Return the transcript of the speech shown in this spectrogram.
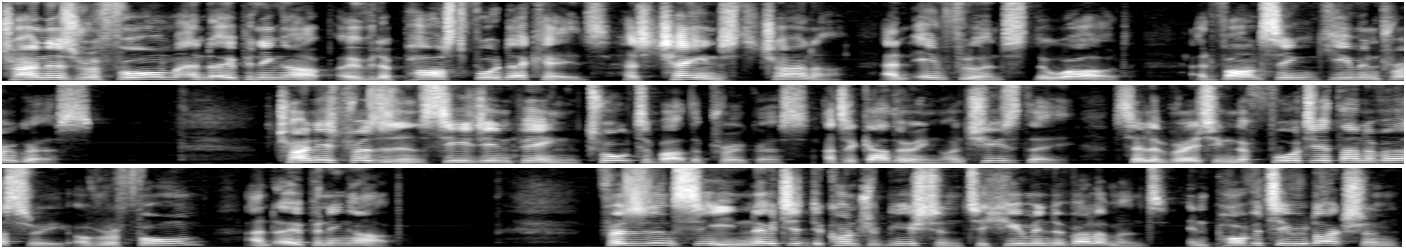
China's reform and opening up over the past four decades has changed China and influenced the world, advancing human progress. Chinese President Xi Jinping talked about the progress at a gathering on Tuesday celebrating the 40th anniversary of reform and opening up. President Xi noted the contribution to human development in poverty reduction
